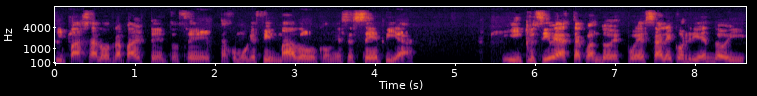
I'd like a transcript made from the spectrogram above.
y pasa a la otra parte, entonces está como que filmado con ese sepia. Inclusive hasta cuando después sale corriendo y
